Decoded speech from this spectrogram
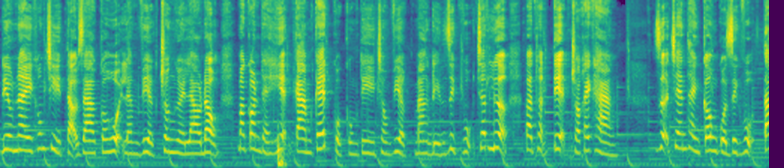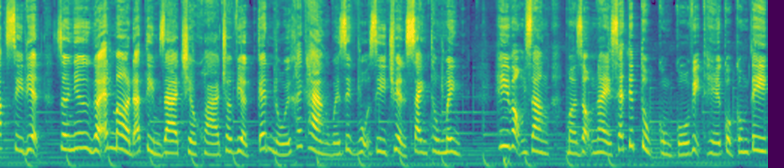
Điều này không chỉ tạo ra cơ hội làm việc cho người lao động mà còn thể hiện cam kết của công ty trong việc mang đến dịch vụ chất lượng và thuận tiện cho khách hàng. Dựa trên thành công của dịch vụ taxi điện, dường như GSM đã tìm ra chìa khóa cho việc kết nối khách hàng với dịch vụ di chuyển xanh thông minh. Hy vọng rằng mở rộng này sẽ tiếp tục củng cố vị thế của công ty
